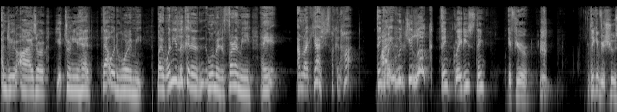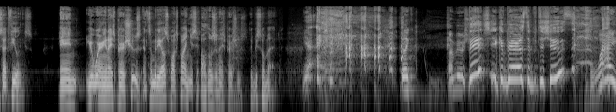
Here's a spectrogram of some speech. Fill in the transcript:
under your eyes or you turn your head. That would worry me. But when you look at a woman in front of me, and I, I'm like, yeah, she's fucking hot. Think Why about- would you look? Think, ladies, think if you're think if your shoes had feelings, and you're wearing a nice pair of shoes, and somebody else walks by and you say, "Oh, those are nice pair of shoes," they'd be so mad. Yeah, like, I'm your bitch, you compare us to, to shoes. Why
